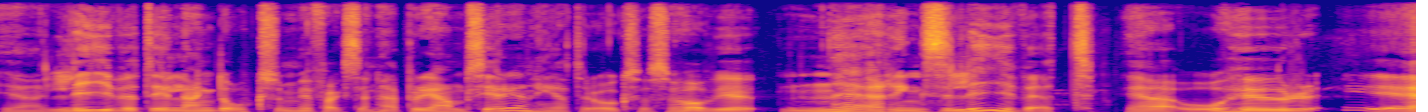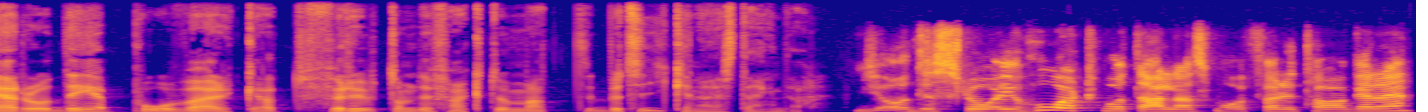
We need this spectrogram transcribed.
ja, livet i Languedoc som ju faktiskt den här programserien heter också, så har vi ju näringslivet. Ja, och hur är då det påverkat förutom det faktum att butikerna är stängda? Ja, det slår ju hårt mot alla småföretagare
